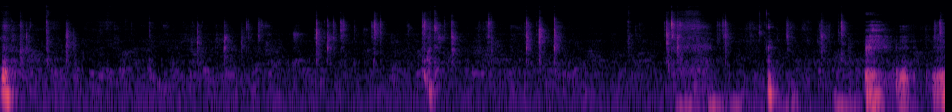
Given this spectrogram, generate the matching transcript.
What? Oh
